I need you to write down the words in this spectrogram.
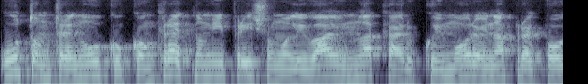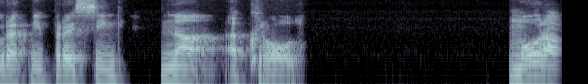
U tom trenutku, konkretno mi pričamo o Livaju i Mlakaru koji moraju napraviti povratni pressing na krolu. Mora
